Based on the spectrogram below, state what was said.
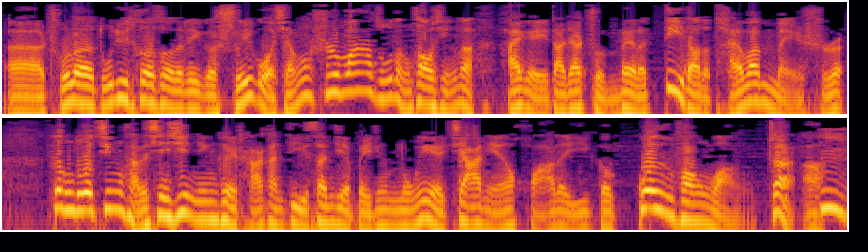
呃，除了独具特色的这个水果降狮、蛙族等造型呢，还给大家准备了地道的台湾美食。更多精彩的信息，您可以查看第三届北京农业嘉年华的一个官方网站啊。嗯，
